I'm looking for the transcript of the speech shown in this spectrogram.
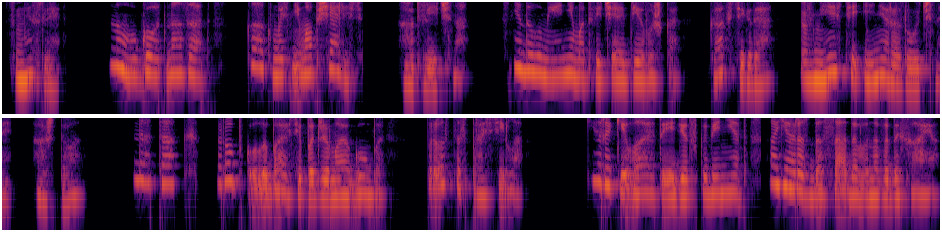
«В смысле?» «Ну, год назад. Как мы с ним общались?» «Отлично». С недоумением отвечает девушка. «Как всегда. Вместе и неразлучны. А что?» «Да так». Робко улыбаюсь и поджимаю губы. Просто спросила. Кира кивает и идет в кабинет, а я раздосадованно выдыхаю.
